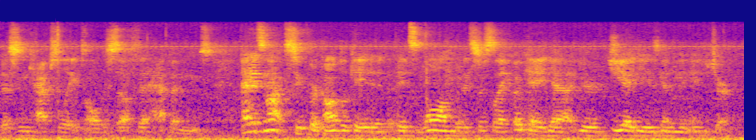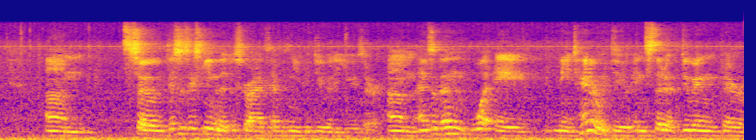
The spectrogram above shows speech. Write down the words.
This encapsulates all the stuff that happens. And it's not super complicated, it's long, but it's just like, okay, yeah, your GID is gonna be an integer. Um, so this is a schema that describes everything you can do with a user. Um, and so then what a maintainer would do, instead of doing their,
